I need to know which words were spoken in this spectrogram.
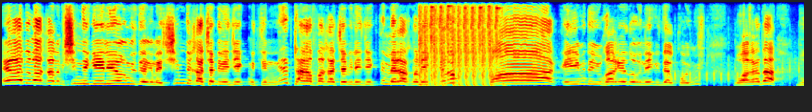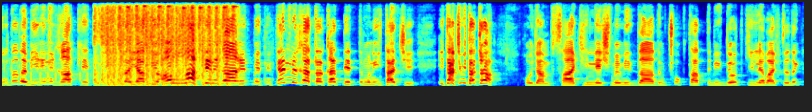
E hadi bakalım şimdi geliyorum üzerine. Şimdi kaçabilecek misin? Ne tarafa kaçabileceksin? Merakla bekliyorum. Bak eğimi de yukarıya doğru ne güzel koymuş. Bu arada burada da birini katletmiş. Burada yatıyor. Allah seni kahretmesin. Sen mi kat katlettin bunu Itachi? Itachi Itachi. Hocam sakinleşmemiz lazım. Çok tatlı bir 4 kill ile başladık.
